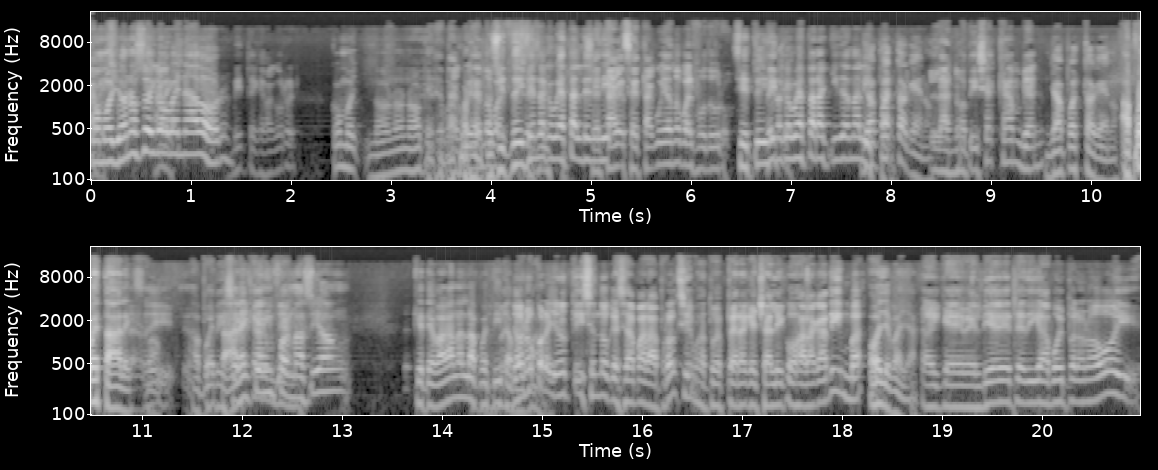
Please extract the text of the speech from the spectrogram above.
Como yo no soy gobernador. ¿Viste que va a correr? Como no, no, no, que Se como está a correr. cuidando Pues si estoy diciendo se- que voy a estar de se está, se está cuidando para el futuro. si estoy diciendo ¿Viste? que voy a estar aquí de Yo analista. apuesto que no. Las noticias cambian. Yo apuesto que no. Apuesta, Alex. Sí, No, Apuesta. Alex tiene información que te va a ganar la apuestita. no, no, pero yo no estoy diciendo que sea para la próxima. Tú esperas que Charlie coja la catimba. Oye, vaya. Hay que el día te diga voy pero no voy.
